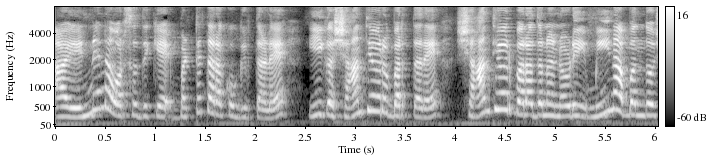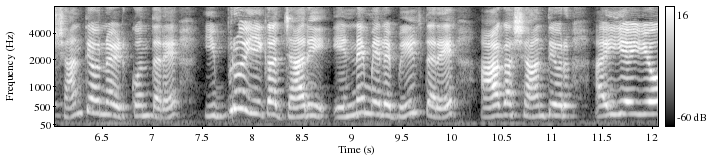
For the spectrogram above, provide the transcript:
ಆ ಎಣ್ಣೆನ ಒರೆಸೋದಕ್ಕೆ ಬಟ್ಟೆ ತರಕ್ಕೆ ಹೋಗಿರ್ತಾಳೆ. ಈಗ ಶಾಂತಿಯವರು ಬರ್ತಾರೆ. ಶಾಂತಿಯವ್ರು ಬರೋದನ್ನ ನೋಡಿ ಮೀನಾ ಬಂದು ಶಾಂತಿಯವ್ರನ್ನ ಹಿಡ್ಕೊತಾರೆ. ಇಬ್ರು ಈಗ ಜಾರಿ ಎಣ್ಣೆ ಮೇಲೆ ಬೀಳ್ತಾರೆ. ಆಗ ಶಾಂತಿಯವರು ಅಯ್ಯಯ್ಯೋ,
